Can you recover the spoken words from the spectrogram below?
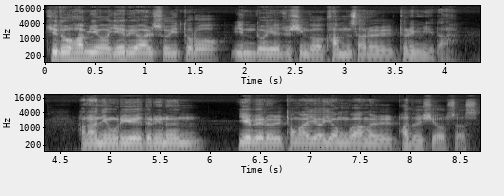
기도하며 예배할 수 있도록 인도해 주신 것 감사를 드립니다. 하나님 우리의 드리는 예배를 통하여 영광을 받으시옵소서.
